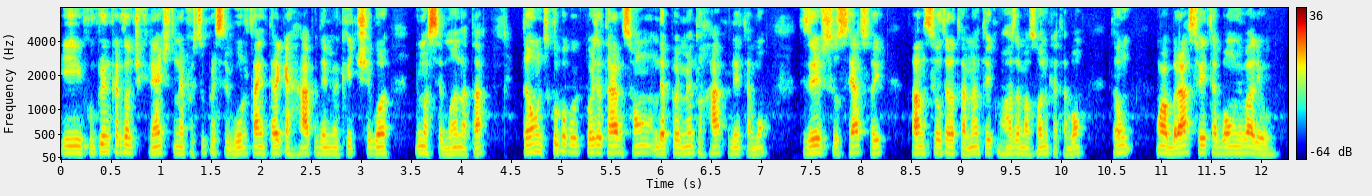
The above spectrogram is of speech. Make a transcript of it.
E cumprindo cartão de crédito, né? Foi super seguro, tá? Entrega rápida, meu kit chegou em uma semana, tá? Então, desculpa qualquer coisa, tá? Era só um depoimento rápido aí, tá bom? Desejo sucesso aí, tá? No seu tratamento aí com Rosa Amazônica, tá bom? Então, um abraço aí, tá bom? E valeu!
